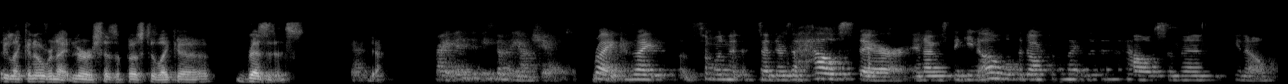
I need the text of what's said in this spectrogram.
be like an overnight nurse as opposed to like a residence. Yeah. Right, and to be somebody on shift. Right, because I, someone said there's a house there and I was thinking, oh, well, the doctor might live in the house and then, you know.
